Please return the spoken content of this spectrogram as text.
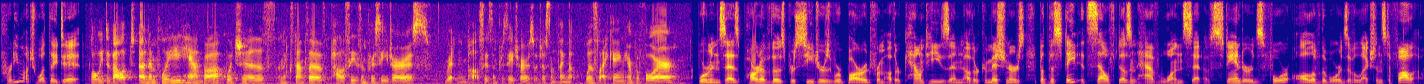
pretty much what they did. Well, we developed an employee handbook, which is an extensive policies and procedures, written policies and procedures, which is something that was lacking here before. Borman says part of those procedures were borrowed from other counties and other commissioners, but the state itself doesn't have one set of standards for all of the boards of elections to follow.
